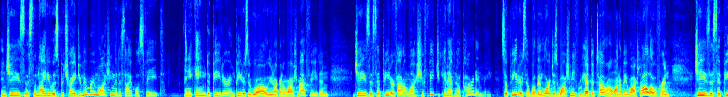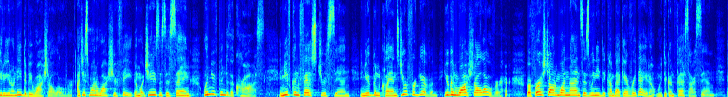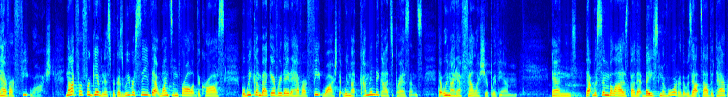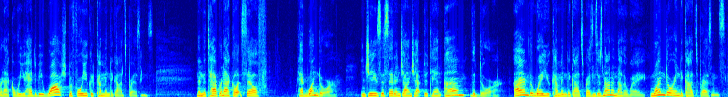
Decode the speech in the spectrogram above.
And Jesus, the night he was betrayed, do you remember him washing the disciples' feet? And he came to Peter, and Peter said, Whoa, you're not going to wash my feet. And Jesus said, Peter, if I don't wash your feet, you can have no part in me. So Peter said, Well, then, Lord, just wash me from head to toe. I want to be washed all over. And Jesus said, Peter, you don't need to be washed all over. I just want to wash your feet. And what Jesus is saying, when you've been to the cross and you've confessed your sin and you've been cleansed, you're forgiven. You've been washed all over. but 1 John 1 9 says we need to come back every day, don't we, to confess our sin, to have our feet washed. Not for forgiveness, because we received that once and for all at the cross, but we come back every day to have our feet washed that we might come into God's presence, that we might have fellowship with Him. And that was symbolized by that basin of water that was outside the tabernacle where you had to be washed before you could come into God's presence. And then the tabernacle itself had one door. And Jesus said in John chapter 10, I'm the door. I am the way you come into God's presence. There's not another way. One door into God's presence.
